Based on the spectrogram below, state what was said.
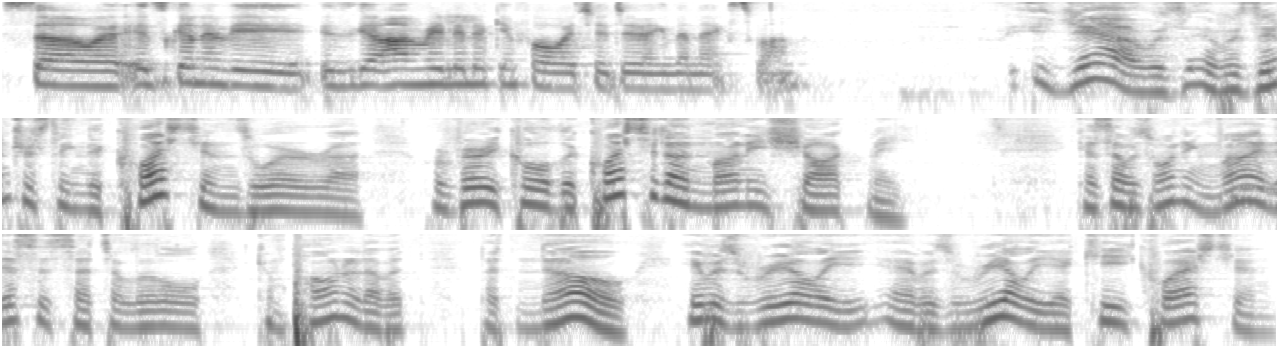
so uh, it's gonna be. It's. go- I'm really looking forward to doing the next one. Yeah, it was it was interesting. The questions were uh, were very cool. The question on money shocked me because I was wondering why this is such a little component of it. But no, it was really it was really a key question,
